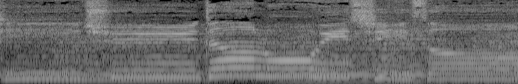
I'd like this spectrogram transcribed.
崎岖的路一起走。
